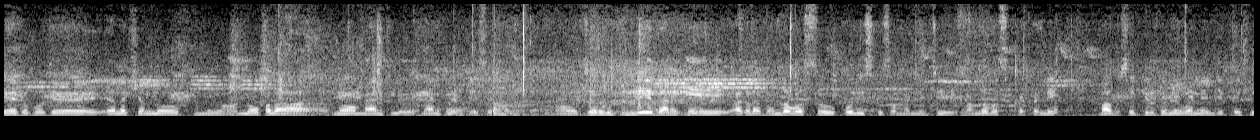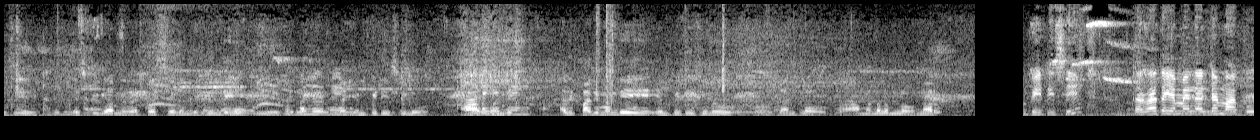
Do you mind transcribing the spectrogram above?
లేకపోతే ఎలక్షన్లో లోపల నో మ్యానిపులే మ్యానిపులేట్ చేసే జరుగుతుంది. దానికి అక్కడ బందోబస్తు పోలీసుకు సంబంధించి బందోబస్తు పెట్టండి. మాకు సెక్యూరిటీని ఇవ్వండి అని చెప్పేసి ఎస్పీ గారిని రిక్వెస్ట్ చేయడం జరిగింది. ఈ కూడా ఎంపీటీసీలు ఆరు మంది అది పది మంది ఎంపీటీసీలు దాంట్లో ఆ మండలంలో ఉన్నారు. ఎంపీటీసీ తర్వాత ఏమైందంటే మాకు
